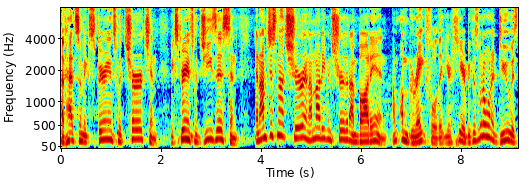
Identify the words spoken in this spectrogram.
I've had some experience with church and experience with Jesus. And and I'm just not sure, and I'm not even sure that I'm bought in. I'm, I'm, grateful that you're here because what I want to do is,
